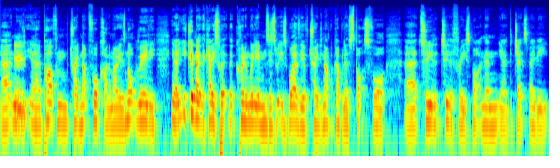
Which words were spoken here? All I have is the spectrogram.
Uh, and mm. you know, apart from trading up for Kyler Murray, is not really. You know, you could make the case that Quinnen Williams is, is worthy of trading up a couple of spots for uh, to the, to the free spot, and then you know the Jets maybe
